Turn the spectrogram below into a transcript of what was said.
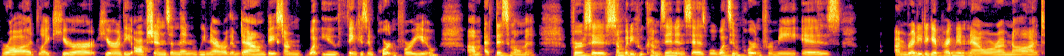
broad like here are here are the options and then we narrow them down based on what you think is important for you um, at this moment versus somebody who comes in and says, "Well, what's important for me is I'm ready to get pregnant now or I'm not.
